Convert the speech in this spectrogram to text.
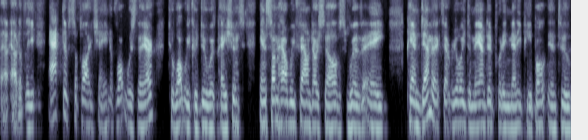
out of the active supply chain of what was there to what we could do with patients. And somehow we found ourselves with a pandemic that really demanded putting many people into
